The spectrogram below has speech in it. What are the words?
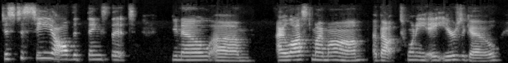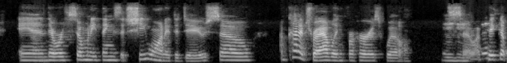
just to see all the things that, you know, um, I lost my mom about 28 years ago and there were so many things that she wanted to do. So I'm kind of traveling for her as well. Mm-hmm. So I pick up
